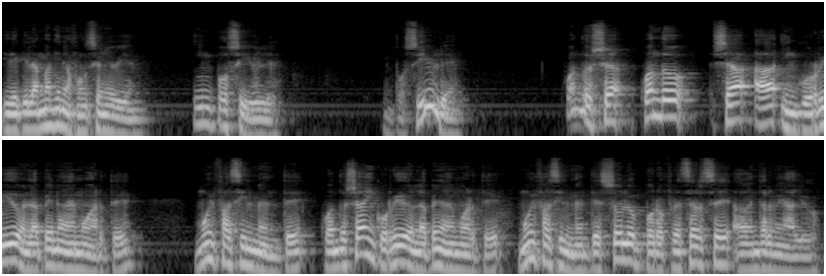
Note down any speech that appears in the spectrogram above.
y de que la máquina funcione bien. Imposible. ¿Imposible? Cuando ya, cuando ya ha incurrido en la pena de muerte, muy fácilmente, cuando ya ha incurrido en la pena de muerte, muy fácilmente, solo por ofrecerse a venderme algo.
